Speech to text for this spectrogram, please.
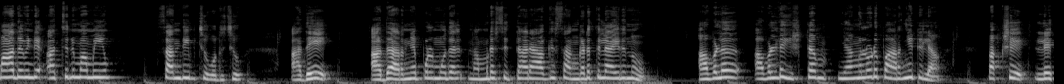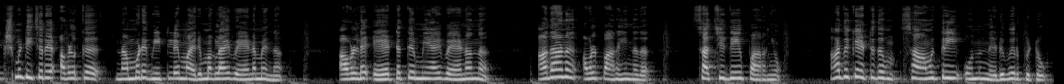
മാധവിന്റെ അച്ഛനും അമ്മയും സന്ദീപ് ചോദിച്ചു. അതെ അതറിഞ്ഞപ്പോൾ മുതൽ നമ്മുടെ സിത്താര ആകെ സങ്കടത്തിലായിരുന്നു. അവൾ അവളുടെ ഇഷ്ടം ഞങ്ങളോട് പറഞ്ഞിട്ടില്ല. പക്ഷേ ലക്ഷ്മി ടീച്ചറെ അവൾക്ക് നമ്മുടെ വീട്ടിലെ മരുമകളായി വേണമെന്ന് അവളുടെ ഏട്ടത്തമ്മയായി വേണമെന്ന് അതാണ് അവൾ പറയുന്നത്. സച്ചിദേവ് പറഞ്ഞു. അത് കേട്ടതും സാവിത്രി ഒന്ന് നെടുവീർപ്പിട്ടു.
